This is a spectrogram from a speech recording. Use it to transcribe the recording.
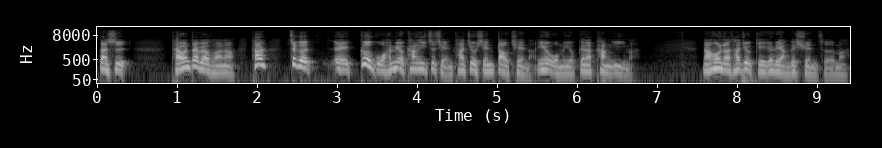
但是。台湾代表团啊，他这个诶，各国还没有抗议之前，他就先道歉了，因为我们有跟他抗议嘛。然后呢，他就给个两个选择嘛。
